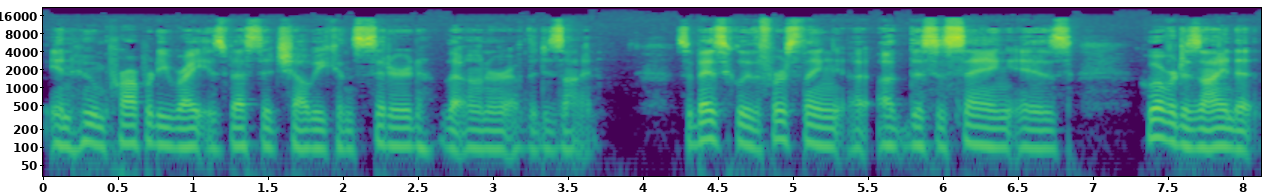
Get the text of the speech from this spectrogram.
in whom property right is vested shall be considered the owner of the design. So basically, the first thing uh, uh, this is saying is whoever designed it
